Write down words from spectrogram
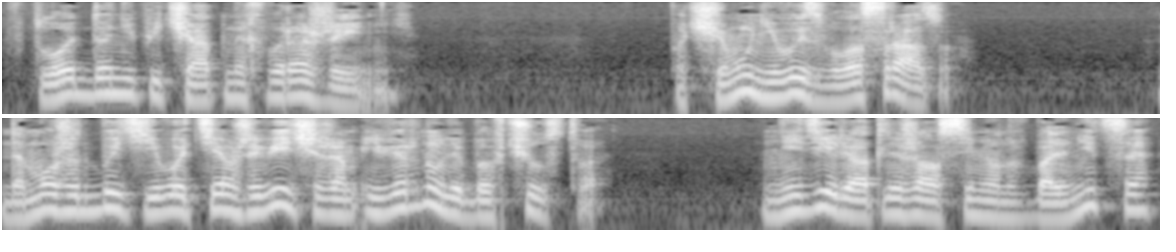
вплоть до непечатных выражений. Почему не вызвала сразу? Да, может быть, его тем же вечером и вернули бы в чувство. Неделю отлежал Семен в больнице,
